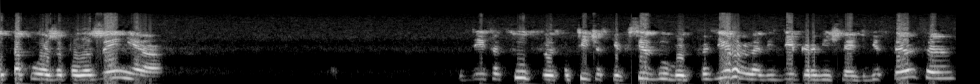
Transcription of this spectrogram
Вот такое же положение. Здесь отсутствует фактически все зубы экспозированы, везде первичная дегистенция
